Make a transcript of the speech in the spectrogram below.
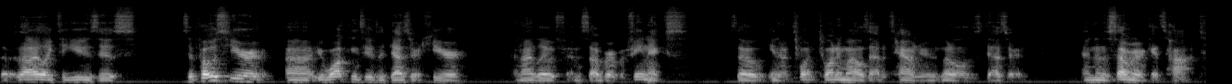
that, that I like to use is suppose you're uh, you're walking through the desert here, and I live in a suburb of Phoenix, so you know 20, 20 miles out of town, you're in the middle of this desert and in the summer it gets hot.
